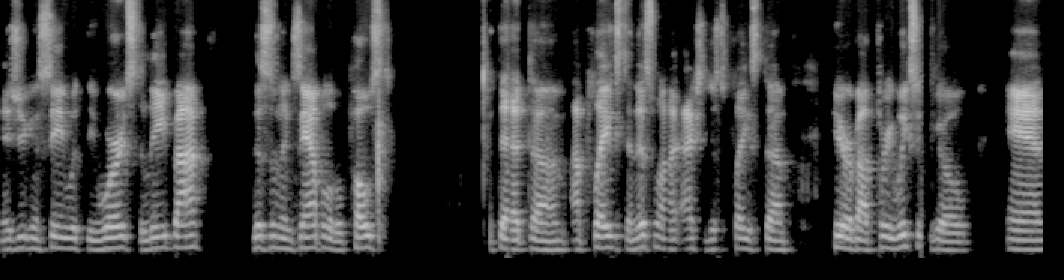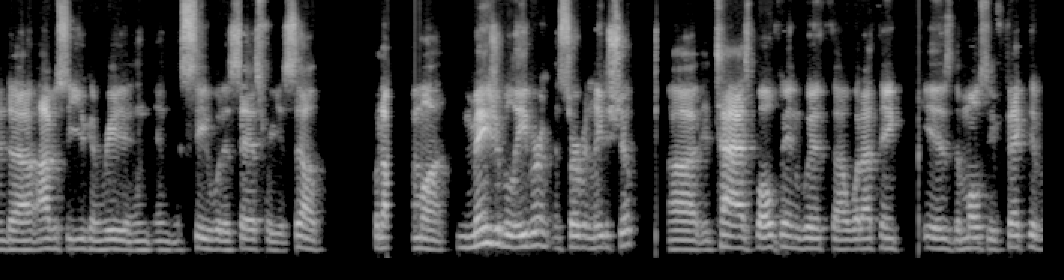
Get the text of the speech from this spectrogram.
As you can see with the words to lead by, this is an example of a post that um, I placed, and this one I actually just placed uh, here about three weeks ago. And uh, obviously, you can read it and, and, see what it says for yourself but I'm a major believer in servant leadership. Uh, it ties both in with uh, what I think is the most effective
